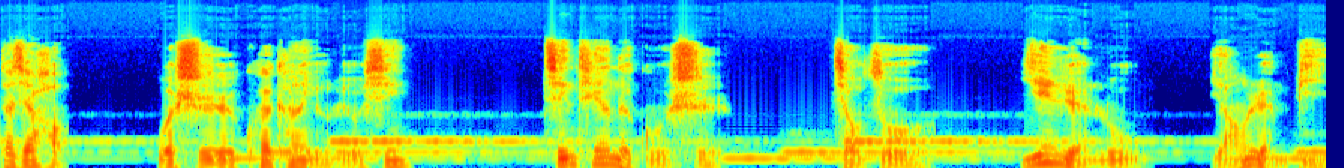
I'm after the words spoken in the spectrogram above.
大家好，我是快看有流星。今天的故事叫做《阴人路，阳人避》。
